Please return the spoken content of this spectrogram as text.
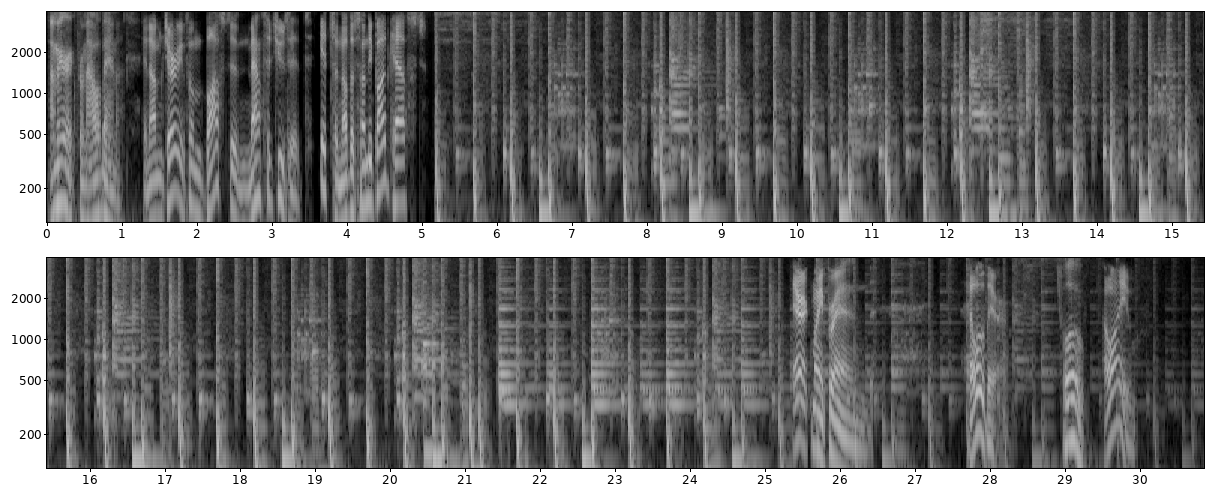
I'm Eric from Alabama. And I'm Jerry from Boston, Massachusetts. It's another Sunday podcast. Eric, my friend. Hello there. Hello. How are you?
